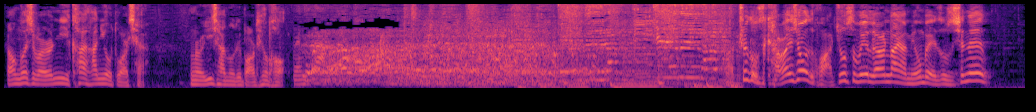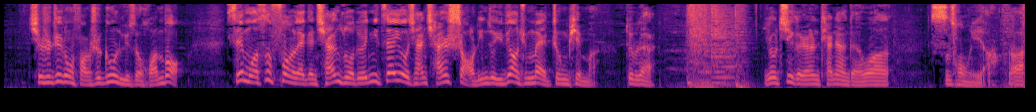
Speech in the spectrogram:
然后我媳妇说：“你看一下你有多少钱？”我说：“一千多的包挺好。”啊，这都是开玩笑的话，就是为了让大家明白，就是现在其实这种方式更绿色环保。谁没事疯了跟钱作对？你再有钱，钱少的你就一定要去买正品嘛，对不对？有几个人天天跟我思聪一样，是吧？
